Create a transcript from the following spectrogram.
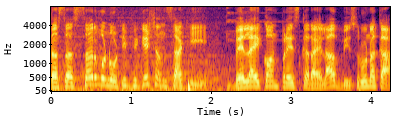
तसंच सर्व नोटिफिकेशनसाठी बेल आयकॉन प्रेस करायला विसरू नका.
